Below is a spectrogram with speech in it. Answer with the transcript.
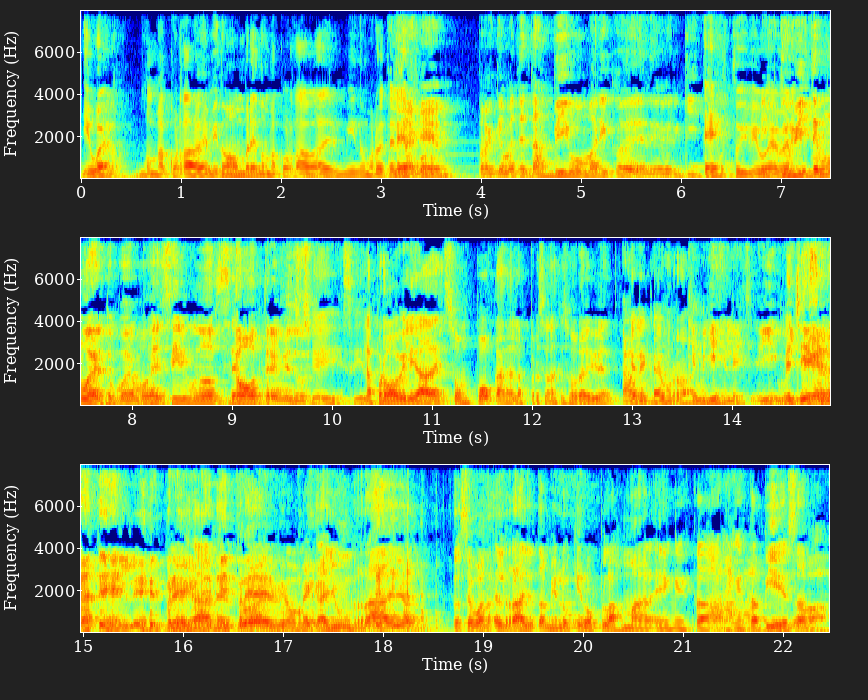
Y bueno, no me acordaba de mi nombre, no me acordaba de mi número de O sea teléfono. que prácticamente estás vivo, marico, de, de verguita. Estoy vivo de Estuviste verguita. muerto, podemos decir, unos Se- 2 3 minutos. Sí, sí. Las probabilidades son pocas de las personas que sobreviven Ah, que le cae un rayo. Que me leche. Y, y te ganaste el, el premio. Me gané el premio, me cayó un rayo. Entonces, bueno, el rayo también lo quiero plasmar en esta, en Ah, esta pieza.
